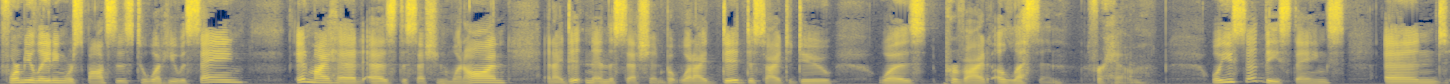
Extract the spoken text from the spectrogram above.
formulating responses to what he was saying in my head as the session went on. And I didn't end the session, but what I did decide to do was provide a lesson for him. Well, you said these things, and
